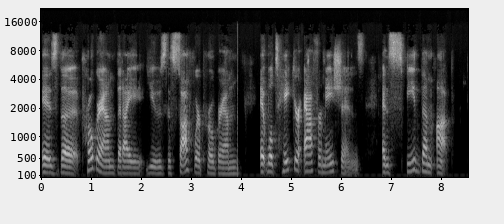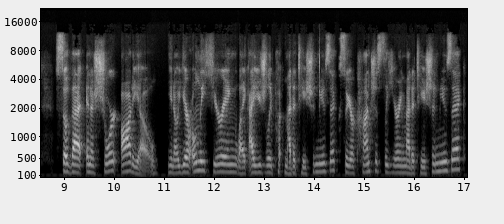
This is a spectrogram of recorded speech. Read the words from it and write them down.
is the program that I use, the software program. It will take your affirmations and speed them up so that in a short audio, you know, you're only hearing, like, I usually put meditation music. So you're consciously hearing meditation music,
